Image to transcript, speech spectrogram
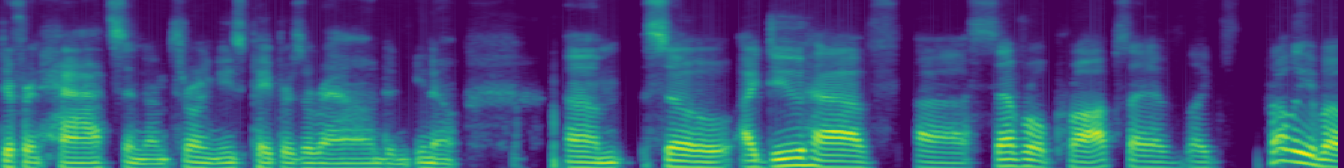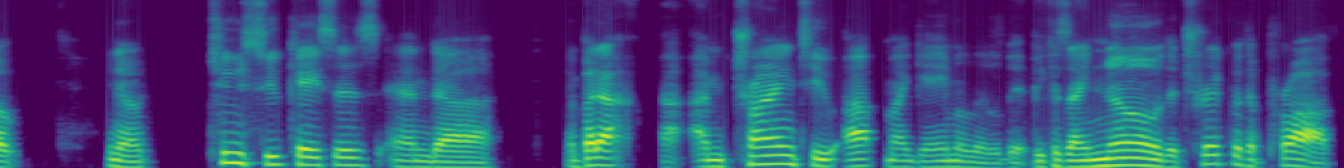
different hats and I'm throwing newspapers around and you know um so I do have uh several props. I have like probably about you know two suitcases and uh but I I'm trying to up my game a little bit because I know the trick with a prop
